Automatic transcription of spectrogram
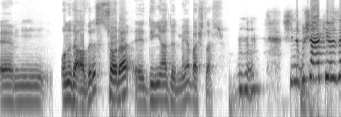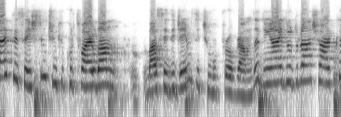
e, onu da alırız. Sonra e, dünya dönmeye başlar. Şimdi bu şarkıyı özellikle seçtim çünkü Kurt Weill'dan bahsedeceğimiz için bu programda. Dünyayı durduran şarkı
